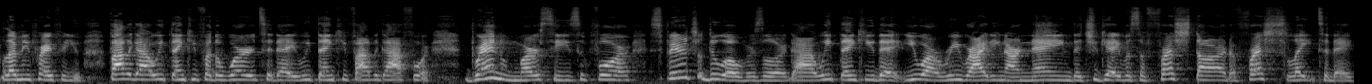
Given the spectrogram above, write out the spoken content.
Let me pray for you. Father God, we thank you for the word today. We thank you, Father God, for brand new mercies, for spiritual do overs, Lord God. We thank you that you are rewriting our name, that you gave us a fresh start, a fresh slate today,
